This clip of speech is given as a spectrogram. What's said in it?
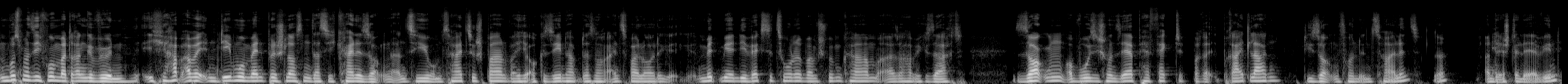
muss man sich wohl mal dran gewöhnen. Ich habe aber in dem Moment beschlossen, dass ich keine Socken anziehe, um Zeit zu sparen, weil ich auch gesehen habe, dass noch ein, zwei Leute mit mir in die Wechselzone beim Schwimmen kamen. Also habe ich gesagt, Socken, obwohl sie schon sehr perfekt bre- breit lagen, die Socken von In Silence, ne? an der Stelle erwähnt,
